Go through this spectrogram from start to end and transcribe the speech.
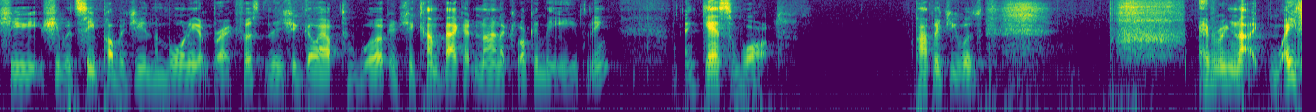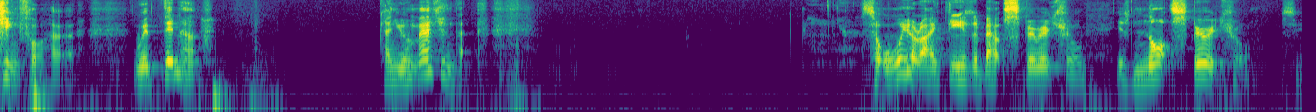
she, she would see Papaji in the morning at breakfast, then she'd go out to work and she'd come back at nine o'clock in the evening. And guess what? Papaji was every night waiting for her with dinner. Can you imagine that? So all your ideas about spiritual is not spiritual. see.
